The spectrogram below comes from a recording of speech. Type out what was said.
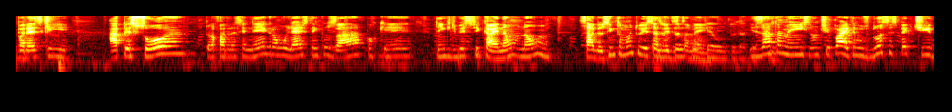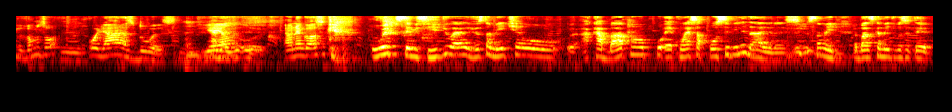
Parece que a pessoa, pelo fato de ela ser negra ou mulher, a gente tem que usar porque tem que diversificar. E não, não sabe? Eu sinto muito isso às vezes também. Exatamente. Então, tipo, ah, temos duas perspectivas, vamos o- olhar as duas. E aí É, é, um, o- é um negócio que. O epistemicídio é justamente o, acabar com, a- é, com essa possibilidade, né? Justamente. É basicamente você ter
